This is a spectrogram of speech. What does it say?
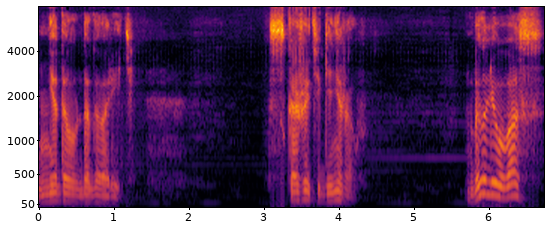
не дал договорить. Скажите, генерал, был ли у вас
